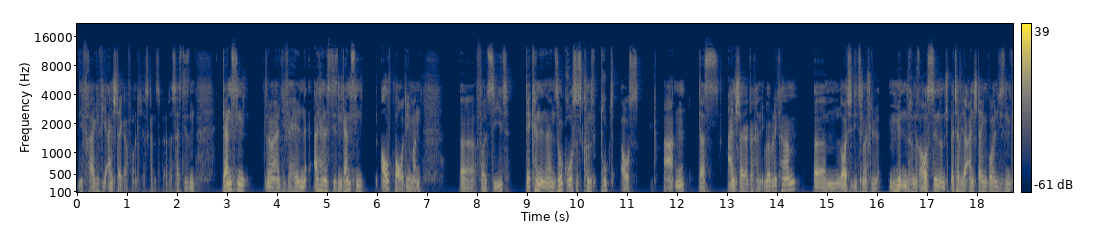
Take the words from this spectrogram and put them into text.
die Frage, wie einsteigerfreundlich das Ganze bleibt. Das heißt, diesen ganzen, wenn man halt die Verhelden anhand diesen ganzen Aufbau, den man äh, vollzieht, der kann in ein so großes Konstrukt ausarten, dass Einsteiger gar keinen Überblick haben ähm, Leute, die zum Beispiel mittendrin raus sind und später wieder einsteigen wollen, diesen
